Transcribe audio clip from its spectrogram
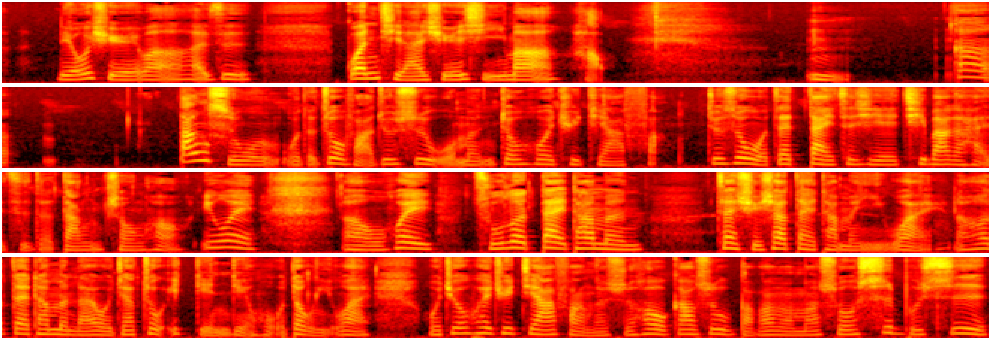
留学吗？还是关起来学习吗？好，嗯，那当时我我的做法就是，我们就会去家访，就是我在带这些七八个孩子的当中，哈，因为呃，我会除了带他们。在学校带他们以外，然后带他们来我家做一点点活动以外，我就会去家访的时候，告诉爸爸妈妈说，是不是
